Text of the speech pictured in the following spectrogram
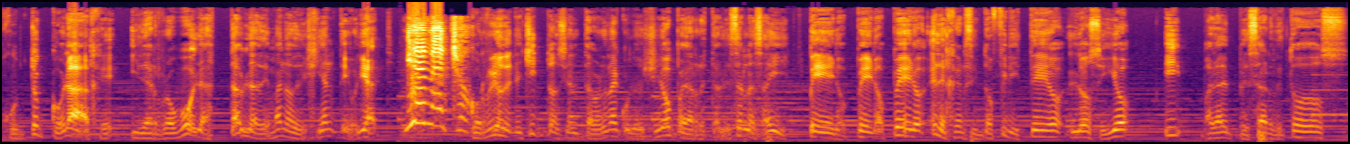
juntó coraje y le robó las tablas de mano del gigante Goliat. ¡Bien hecho! Corrió derechito hacia el tabernáculo de Shiloh para restablecerlas ahí. Pero, pero, pero, el ejército filisteo lo siguió y, para el pesar de todos,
